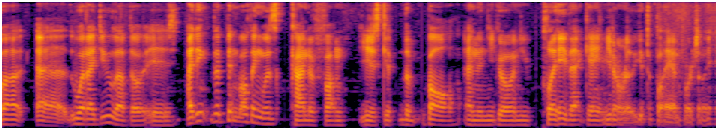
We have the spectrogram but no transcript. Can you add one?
But uh, what I do love though is I think the pinball thing was kind of fun. You just get the ball and then you go and you play that game. You don't really get to play, unfortunately,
